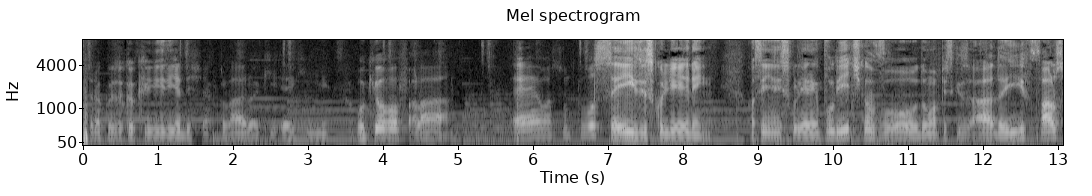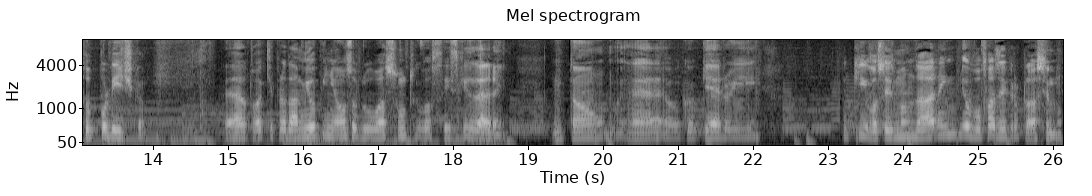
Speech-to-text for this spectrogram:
Outra coisa que eu queria deixar claro aqui é que o que eu vou falar é o assunto que vocês escolherem vocês escolherem política, eu vou, dou uma pesquisada e falo sobre política. É, eu tô aqui para dar minha opinião sobre o assunto que vocês quiserem. Então, é o que eu quero e o que vocês mandarem, eu vou fazer para o próximo.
